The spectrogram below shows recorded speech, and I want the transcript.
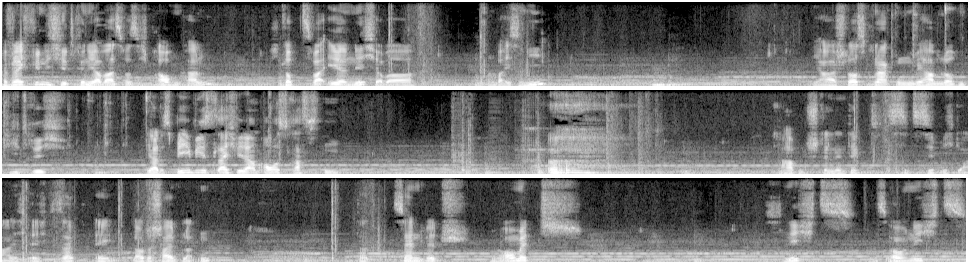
Ja, vielleicht finde ich hier drin ja was, was ich brauchen kann. Ich glaube zwar eher nicht, aber man weiß nie. Ja, Schloss knacken. Wir haben noch einen Dietrich. Ja, das Baby ist gleich wieder am Ausrasten. Ah. Grabensstelle entdeckt. Das interessiert mich gar nicht, ehrlich gesagt. Ey, lauter Schallplatten. Das Sandwich. Auch mit. Das ist nichts. Das ist auch nichts.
